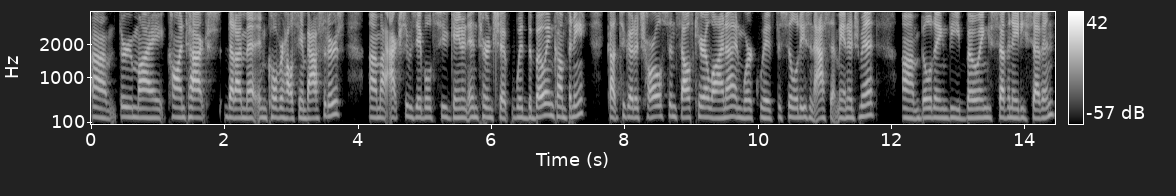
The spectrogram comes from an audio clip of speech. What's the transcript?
um, through my contacts that I met in Culverhouse Ambassadors, um, I actually was able to gain an internship with the Boeing Company. Got to go to Charleston, South Carolina, and work with facilities and asset management. um, building the Boeing 787.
